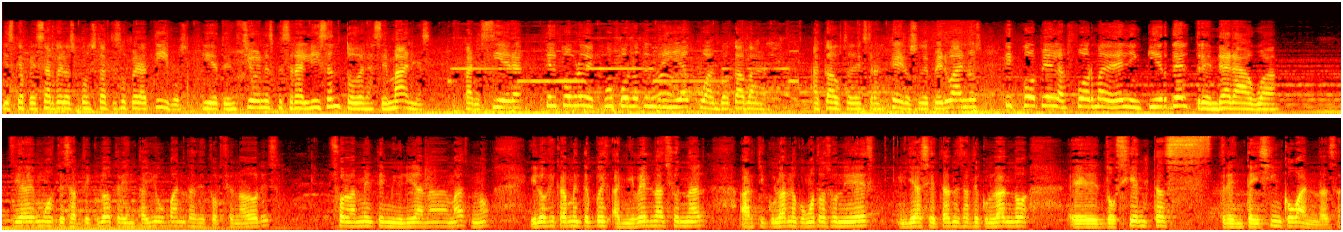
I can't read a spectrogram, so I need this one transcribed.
Y es que a pesar de los constantes operativos y detenciones que se realizan todas las semanas, pareciera que el cobro de cupo no tendría cuándo acabar, a causa de extranjeros o de peruanos que copian la forma de delinquir del tren de Aragua. Ya hemos desarticulado 31 bandas de extorsionadores solamente en mi unidad nada más, ¿no? Y lógicamente, pues a nivel nacional, articulando con otras unidades, ya se están desarticulando eh, 200 35 bandas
